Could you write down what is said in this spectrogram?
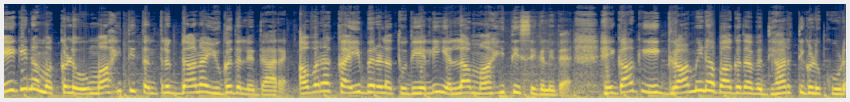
ಈಗಿನ ಮಕ್ಕಳು ಮಾಹಿತಿ ತಂತ್ರಜ್ಞಾನ ಯುಗದಲ್ಲಿದ್ದಾರೆ. ಅವರ ಕೈ ಬೆರಳ ತುದಿಯಲ್ಲಿ ಎಲ್ಲಾ ಮಾಹಿತಿ ಸಿಗಲಿದೆ. ಹೀಗಾಗಿ ಗ್ರಾಮೀಣ ಭಾಗದ ವಿದ್ಯಾರ್ಥಿಗಳು ಕೂಡ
